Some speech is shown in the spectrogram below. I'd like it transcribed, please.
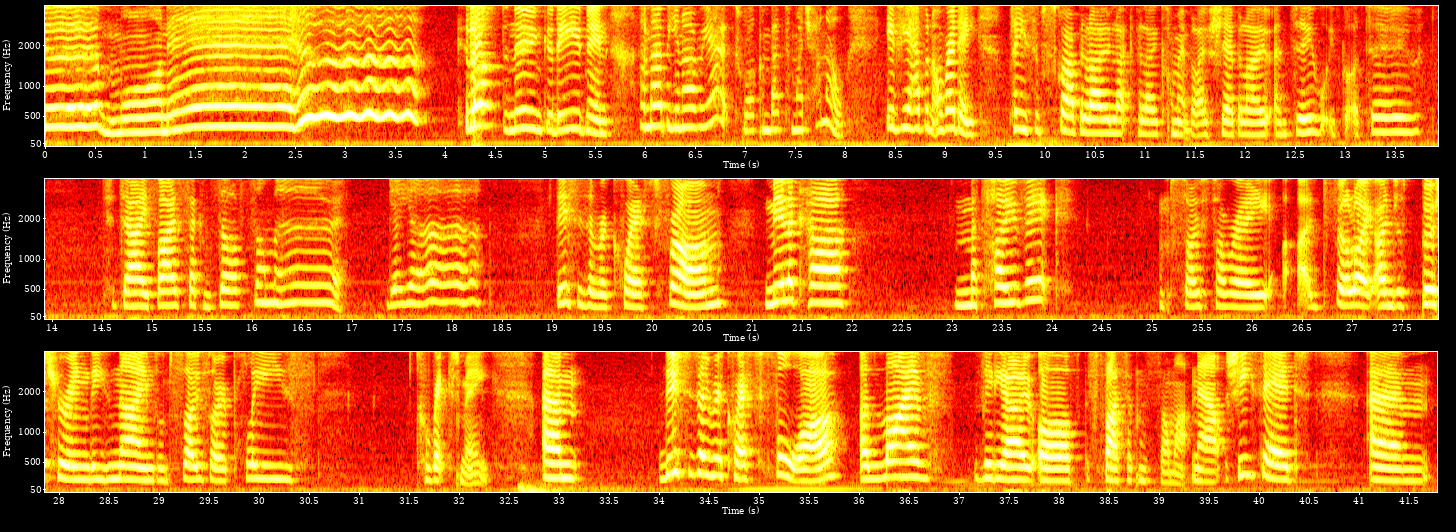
Good morning. Good afternoon, good evening. I'm Abi and I React. Welcome back to my channel. If you haven't already, please subscribe below, like below, comment below, share below, and do what you've got to do. Today, five seconds of summer. Yeah, yeah. This is a request from Milika Matovic. I'm so sorry. I feel like I'm just butchering these names. I'm so sorry. Please correct me. Um, this is a request for a live video of Five Seconds of Summer. Now, she said um,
